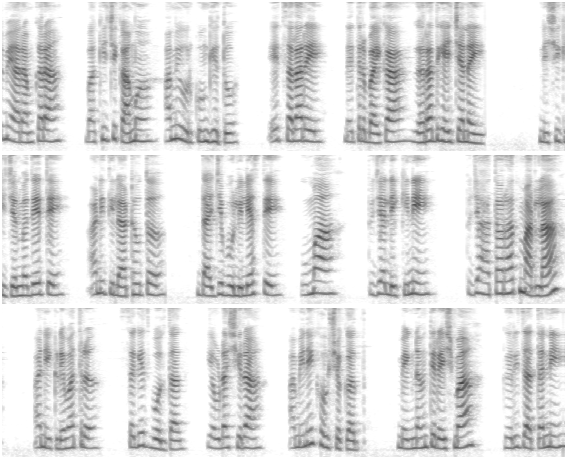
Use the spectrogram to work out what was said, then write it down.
तुम्ही आराम करा. बाकीची कामं आम्ही उरकून घेतो. ए चला रे. नाहीतर बायका घरात घ्यायच्या नाही. निशी किचनमध्ये येते आणि तिला आठवतं दाजी बोललेली असते उमा तुझ्या लेकीने तुझ्या हातावर हात मारला? आणि इकडे मात्र सगळेच बोलतात एवढा शिरा आम्ही नाही खाऊ शकत. मेघना म्हणते रेश्मा घरी जाताना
